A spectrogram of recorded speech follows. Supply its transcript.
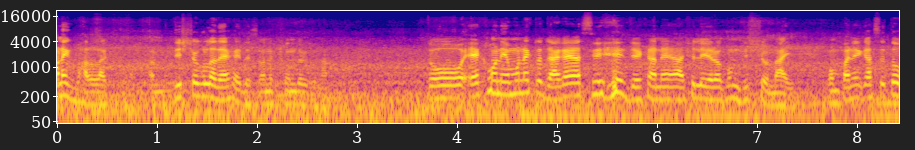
অনেক ভালো লাগতো। দৃশ্যগুলো দেখাইতেছি, অনেক সুন্দরগুলো তো এখন এমন একটা জায়গায় আছি যেখানে আসলে এরকম দৃশ্য নাই। কোম্পানির কাছে তো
